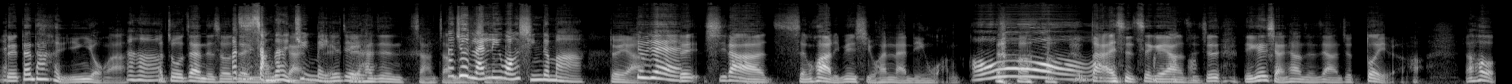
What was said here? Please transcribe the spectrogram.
对，但他很英勇啊，uh 他作战的时候，他只是长得很俊美，对不对？他是长长，那就兰陵王型的嘛。对呀，对不对？对，希腊神话里面喜欢兰陵王哦，大概是这个样子，就是你可以想象成这样就对了哈。然后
